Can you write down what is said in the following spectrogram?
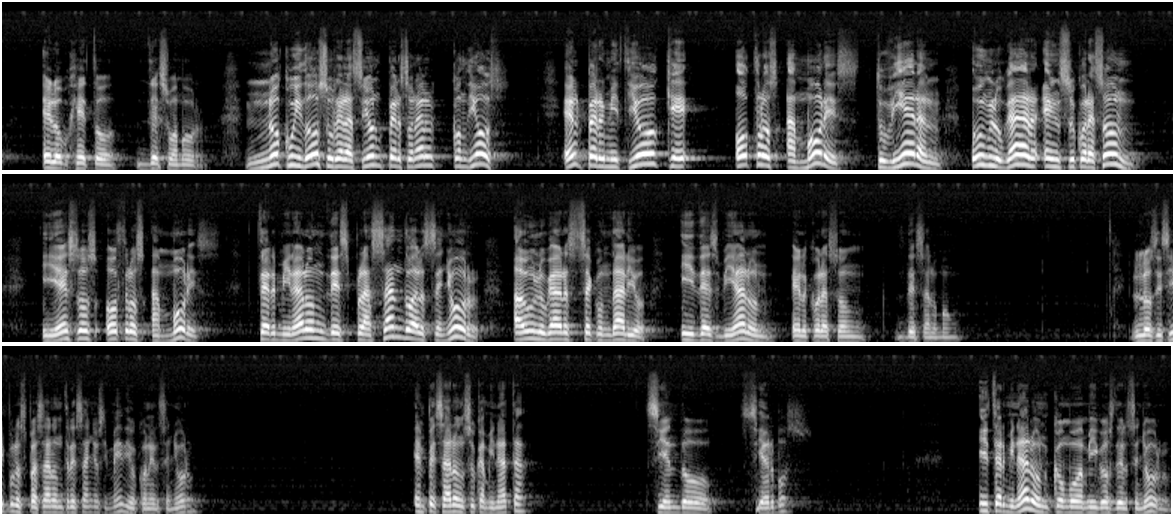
el objeto de su amor, no cuidó su relación personal con Dios. Él permitió que otros amores tuvieran un lugar en su corazón y esos otros amores terminaron desplazando al Señor a un lugar secundario y desviaron el corazón de Salomón. Los discípulos pasaron tres años y medio con el Señor. Empezaron su caminata siendo siervos y terminaron como amigos del Señor,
